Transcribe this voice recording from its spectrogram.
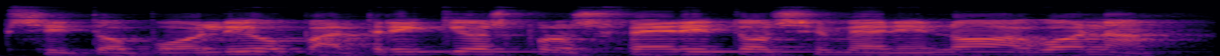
ψητοπολείο Πατρίκιος προσφέρει το σημερινό αγώνα.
